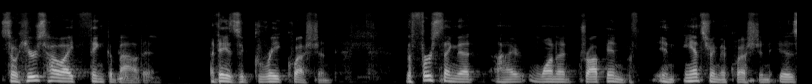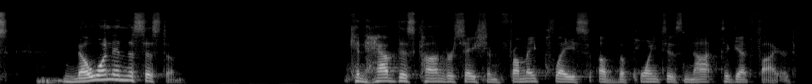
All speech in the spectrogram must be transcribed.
So here's how I think about it. I think it's a great question. The first thing that I want to drop in in answering the question is no one in the system can have this conversation from a place of the point is not to get fired.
